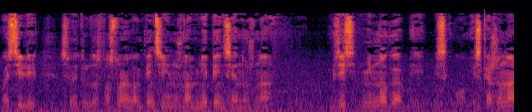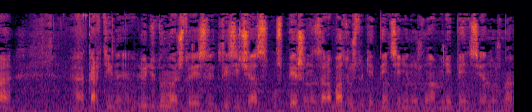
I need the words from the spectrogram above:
Василий, своей трудоспособной вам пенсия не нужна, мне пенсия нужна. Здесь немного искажена э, картина. Люди думают, что если ты сейчас успешен и зарабатываешь, что тебе пенсия не нужна. Мне пенсия нужна.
